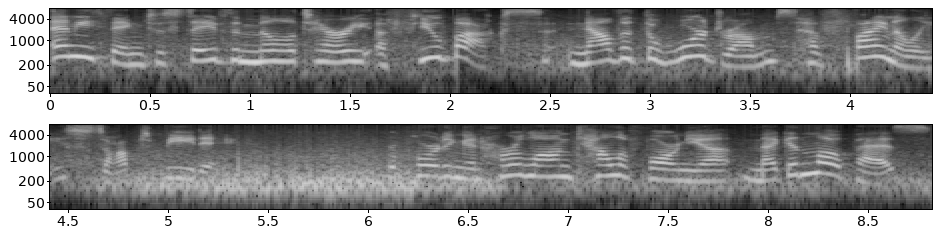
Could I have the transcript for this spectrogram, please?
Anything to save the military a few bucks now that the war drums have finally stopped beating. Reporting in Herlong, California, Megan Lopez,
